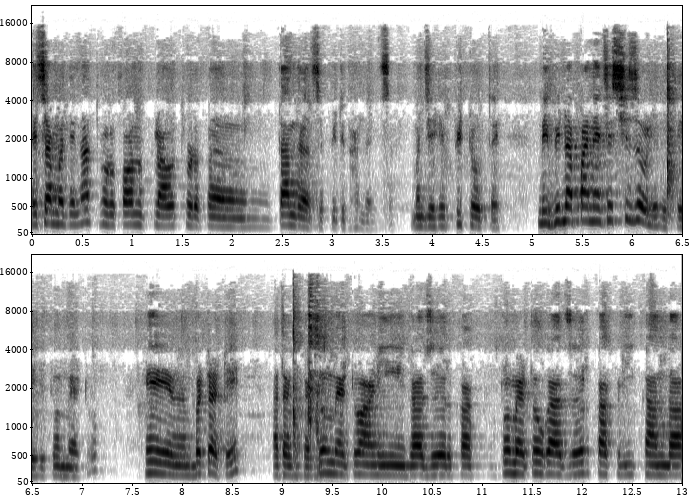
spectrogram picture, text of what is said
ह्याच्यामध्ये ना थोडं कॉर्नफ्लावर थोडं तांदळाचं पीठ घालायचं. म्हणजे हे पीठ होतंय. मी बिना पाण्याचे शिजवले होते हे टोमॅटो. हे बटाटे आता टोमॅटो आणि गाजर काक टोमॅटो गाजर काकडी कांदा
